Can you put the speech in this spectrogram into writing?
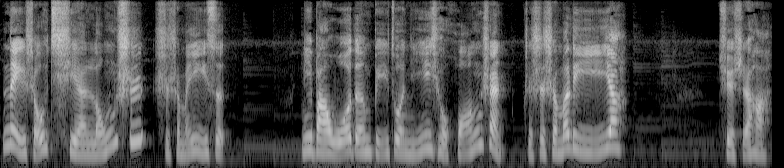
那首潜龙诗是什么意思？你把我等比作泥鳅黄鳝，这是什么礼仪呀？确实哈，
